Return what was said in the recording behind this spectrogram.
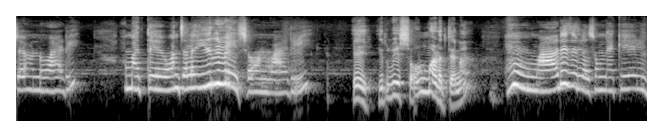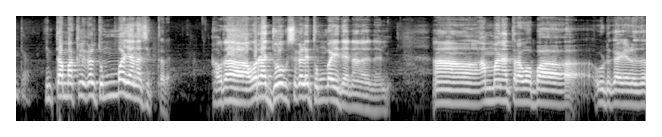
ಸೌಂಡ್ ಮಾಡಿ ಮತ್ತು ಒಂದ್ಸಲ ಇರುವೆ ಸೌಂಡ್ ಮಾಡಿ. ಏಯ್ ಇರುವೆ ಸೌಂಡ್ ಮಾಡುತ್ತೇನಾ? ಹ್ಞೂ ಮಾಡಿದಿಲ್ಲ ಸುಮ್ಮನೆ ಕೇಳಿದ್ದು. ಇಂಥ ಮಕ್ಳುಗಳು ತುಂಬ ಜನ ಸಿಗ್ತಾರೆ. ಅವರ ಅವರ ಜೋಕ್ಸ್ಗಳೇ ತುಂಬ ಇದೆ ನನ್ನಲ್ಲಿ ಅಮ್ಮನ ಹತ್ರ ಒಬ್ಬ ಹುಡುಗ ಹೇಳೋದು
